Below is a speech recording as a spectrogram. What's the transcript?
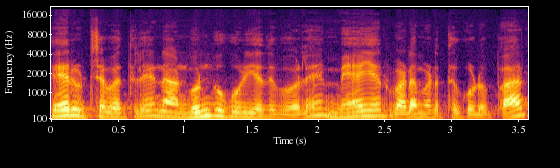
தேர் உற்சவத்திலே நான் முன்பு கூறியது போல மேயர் வடம் எடுத்து கொடுப்பார்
